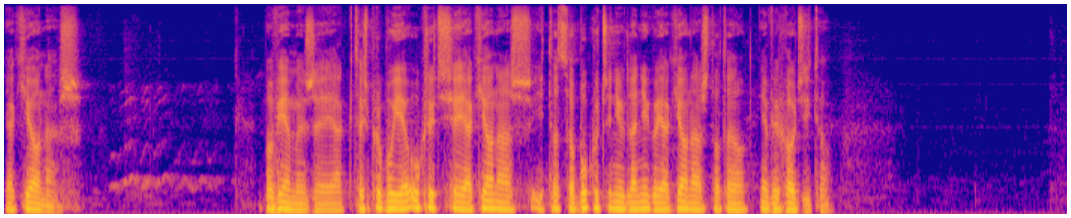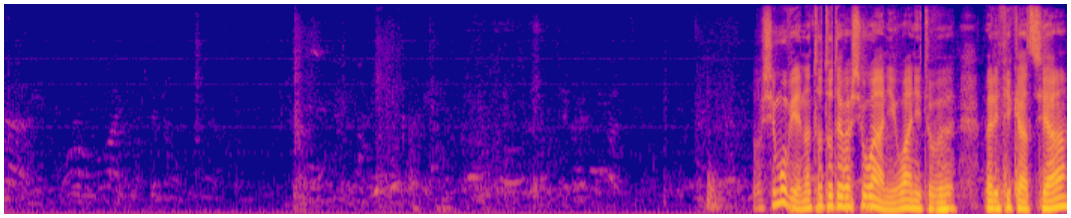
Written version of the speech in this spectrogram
jak Jonasz. Bo wiemy, że jak ktoś próbuje ukryć się jak Jonasz i to, co Bóg uczynił dla niego jak Jonasz, to to nie wychodzi to. Właśnie mówię, no to tutaj właśnie Łani. Łani tu weryfikacja.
